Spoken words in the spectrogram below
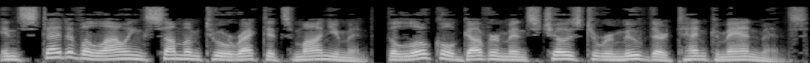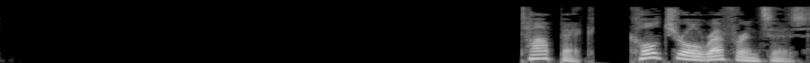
Instead of allowing Summum to erect its monument, the local governments chose to remove their Ten Commandments. Cultural references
